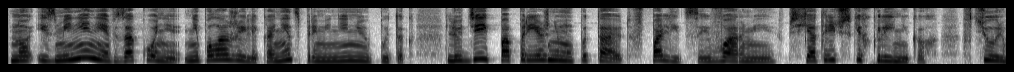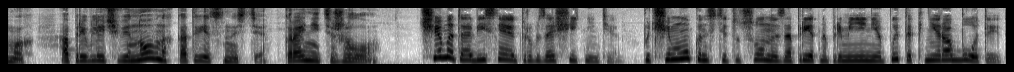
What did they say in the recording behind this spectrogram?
Но изменения в законе Не положили конец применению пыток. Людей по-прежнему пытают в полиции, в армии, в психиатрических клиниках, в тюрьмах, а привлечь виновных к ответственности крайне тяжело. Чем это объясняют правозащитники? Почему конституционный запрет на применение пыток не работает?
